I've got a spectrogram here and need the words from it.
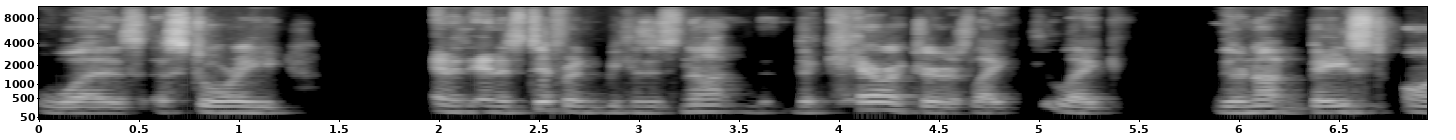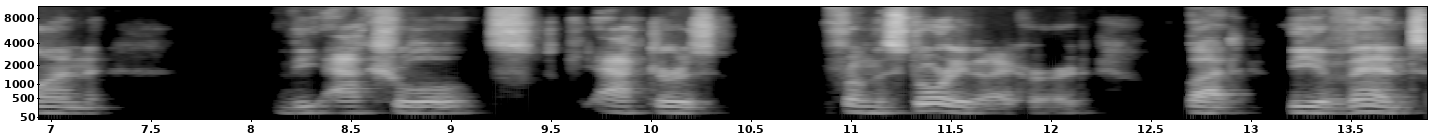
was a story, and it, and it's different because it's not the characters like like they're not based on the actual actors from the story that I heard, but the event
